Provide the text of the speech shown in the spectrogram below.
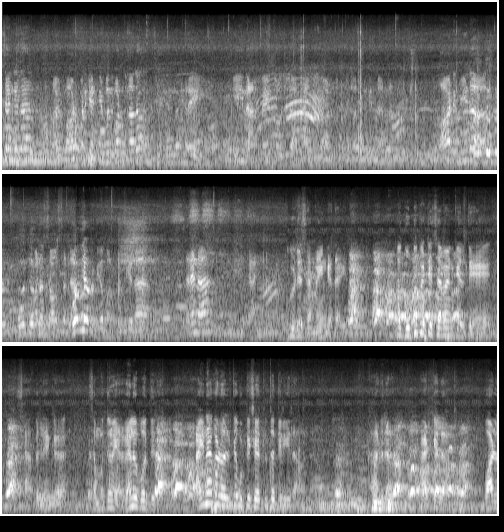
చూసాం కదా పాటు పడికి ఎంత ఇబ్బంది పడుతున్నారో అరే ఈ నలభై ఐదు రోజులు వాటి మీద మన సంస్థ సరేనా గుడ్డే సమయం కదా ఇది ఆ గుడ్డు పెట్టే సమయానికి వెళ్తే లేక సముద్రం ఎలవేలు పోద్దిరా అయినా అక్కడ వెళ్తే గుట్టి చేతులతో తిరిగి రావాలి కాదురా అట్కెళ్ళాము వాళ్ళ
